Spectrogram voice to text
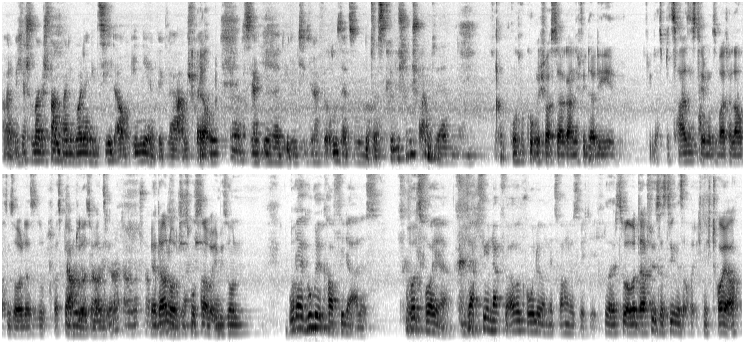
Aber da bin ich ja schon mal gespannt, weil die wollen ja gezielt auch Indie-Entwickler ansprechen, Ja. dass sie halt ihre, ihre Titel dafür umsetzen. Und das könnte schon spannend werden. Dann. Muss man gucken, ich weiß ja gar nicht, wie da die, wie das Bezahlsystem und so weiter laufen soll. Das ist, ich weiß gar nicht, wie das Download, so Ja, Download, das muss aber irgendwie so ein. Oder Google kauft wieder alles. Kurz vorher. Und sagt vielen Dank für eure Kohle und jetzt machen wir es richtig. Vielleicht so, aber dafür ist das Ding jetzt auch echt nicht teuer.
